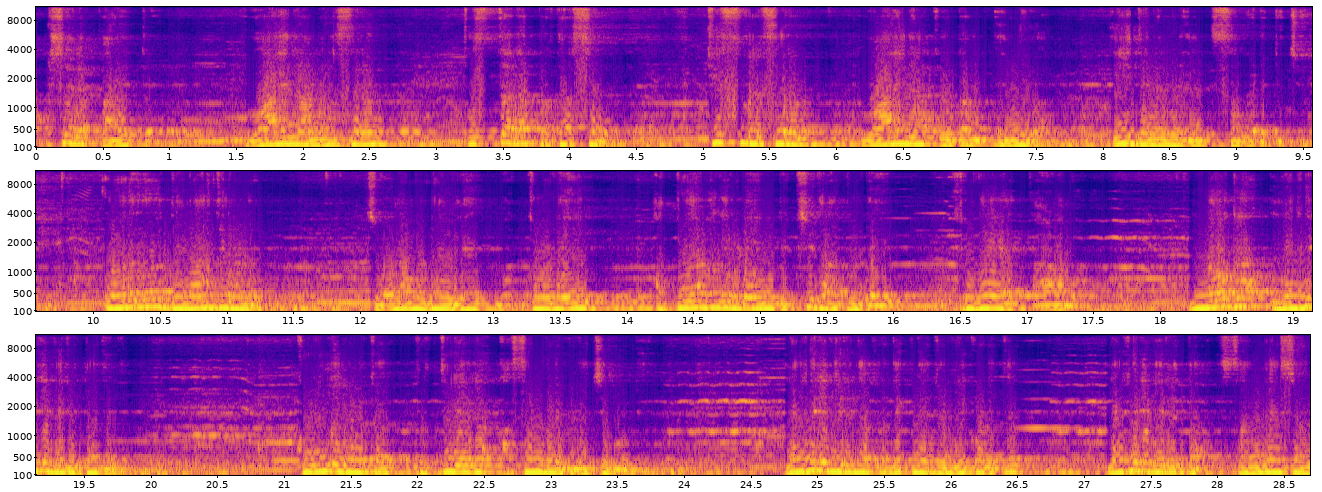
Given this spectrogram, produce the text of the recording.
അക്ഷരപ്പയറ്റ് വായനാ മത്സരം പുസ്തക പ്രദർശനം ക്വിസ് മത്സരം വായനാ കൂട്ടം എന്നിവ ഈ ദിനങ്ങളിൽ സംഘടിപ്പിച്ചു. ഓരോ ദിനാചരണവും ചോളമുടയിലെ മക്കളുടെയും അധ്യാപകരുടെയും രക്ഷിതാക്കളുടെയും ഹൃദയ താളമാണ്. ലോക ലഹരി വിരുദ്ധത്തിന് കുരുന്നുകൾക്ക് പ്രത്യേക അസംബ്ലി വിളിച്ചുകൂട്ടി. ലഹരി വിരുദ്ധ പ്രതിജ്ഞ ചൊല്ലിക്കൊടുത്ത് ലഹരി വിരുദ്ധ സന്ദേശം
